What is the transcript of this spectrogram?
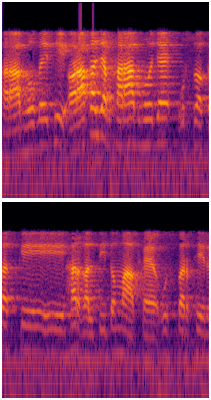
خراب ہو گئی تھی، اور عقل جب خراب ہو جائے، اس وقت کی ہر غلطی تو معاف ہے، اس پر پھر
